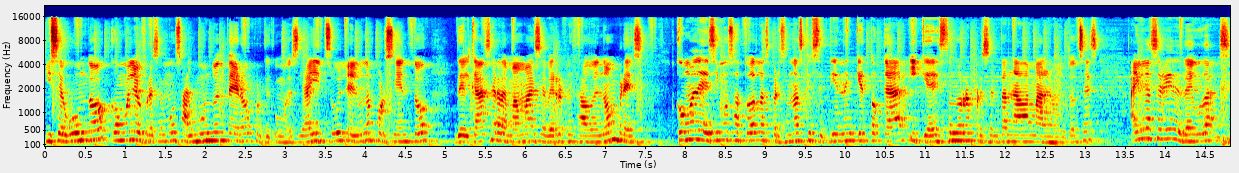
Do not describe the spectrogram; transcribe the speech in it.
Y segundo, cómo le ofrecemos al mundo entero, porque como decía Itzul, el 1% del cáncer de mama se ve reflejado en hombres. ¿Cómo le decimos a todas las personas que se tienen que tocar y que esto no representa nada malo? Entonces, hay una serie de deudas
